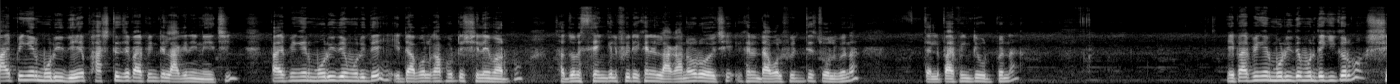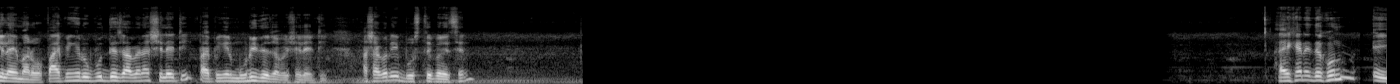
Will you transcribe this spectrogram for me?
পাইপিংয়ের মুড়ি দিয়ে ফার্স্টে যে পাইপিংটি লাগিয়ে নিয়েছি, পাইপিংয়ের মুড়ি দিয়ে মুড়ি দিয়ে এই ডাবল কাপড়টি সেলাই মারবো। তার জন্য সিঙ্গেল ফিট এখানে লাগানো রয়েছে, এখানে ডাবল ফিট দিয়ে চলবে না, তাহলে পাইপিংটি উঠবে না। এই পাইপিংয়ের মুড়ি দিয়ে মুড়ি দিয়ে কী করব? সেলাই মারবো। পাইপিংয়ের উপর দিয়ে যাবে না সেলাইটি, পাইপিংয়ের মুড়ি দিয়ে যাবে সেলাইটি। আশা করি বুঝতে পেরেছেন। এখানে দেখুন, এই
